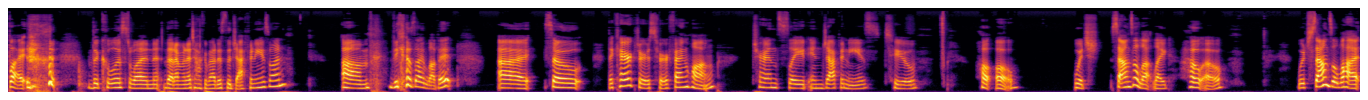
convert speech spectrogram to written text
But the coolest one that I'm going to talk about is the Japanese one. Um because I love it. Uh so the characters for Feng Huang translate in Japanese to Ho-Oh, which sounds a lot like Ho-Oh, which sounds a lot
